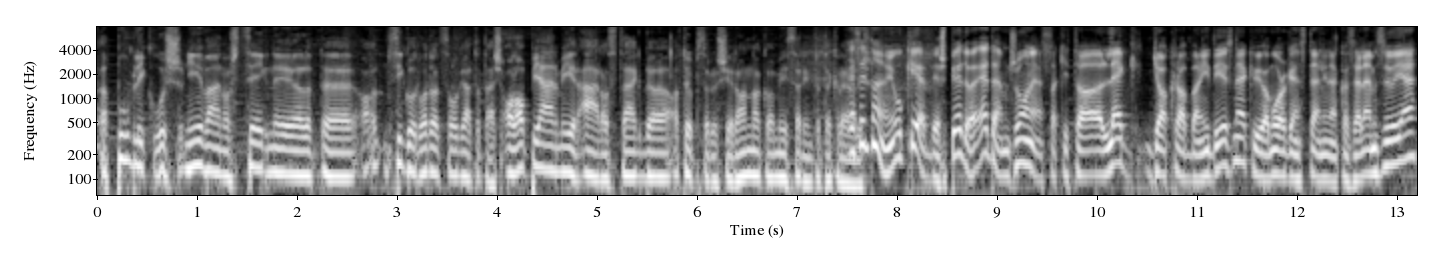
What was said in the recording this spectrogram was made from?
a publikus, nyilvános cégnél eh, a szigorú adatszolgáltatás alapján miért áraszták be a többszörösére annak, ami szerintetek reális? Egy nagyon jó kérdés. Például Adam Jones, akit a leggyakrabban idéznek, ő a Morgan Stanley-nek az elemzője,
